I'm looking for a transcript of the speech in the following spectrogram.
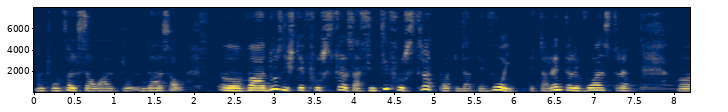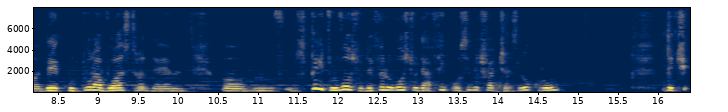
într-un fel sau altul, da, sau Uh, v-a adus niște frustrări, s-a simțit frustrat poate de voi, de talentele voastre, uh, de cultura voastră, de uh, spiritul vostru, de felul vostru de a fi posibil și acest lucru. Deci,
